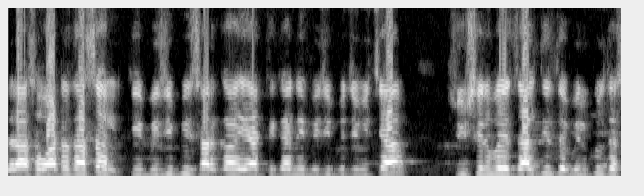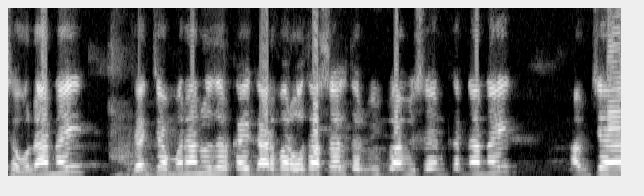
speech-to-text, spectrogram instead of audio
जर असं वाटत असेल की बीजेपी सारखा या ठिकाणी बीजेपीचे विचार शिवसेनेमध्ये चालतील तर बिलकुल तसं होणार नाही. त्यांच्या मनानं जर काही कारभार होत असेल तर बिलकुल आम्ही सहन करणार नाही. आमच्या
